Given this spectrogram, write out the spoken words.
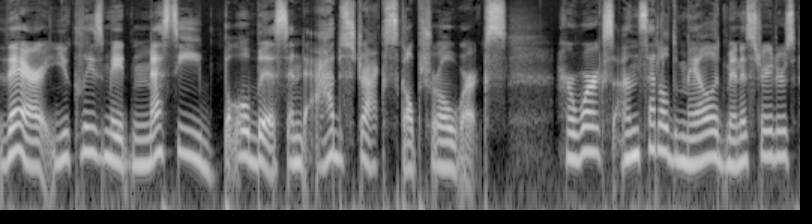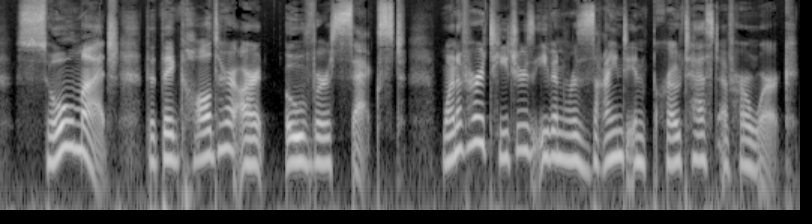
There, Euclides made messy, bulbous, and abstract sculptural works. Her works unsettled male administrators so much that they called her art oversexed. One of her teachers even resigned in protest of her work.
